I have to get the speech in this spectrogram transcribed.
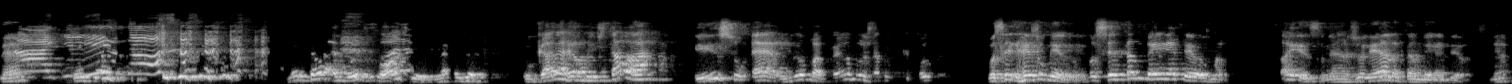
né? Ai, que então, lindo! Então, é muito forte. Né? O cara realmente está lá. E isso é, o meu papel é mostrar que todo... Você, resumindo, você também é Deus, mano. Só isso, né? A Juliana também é Deus, né?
